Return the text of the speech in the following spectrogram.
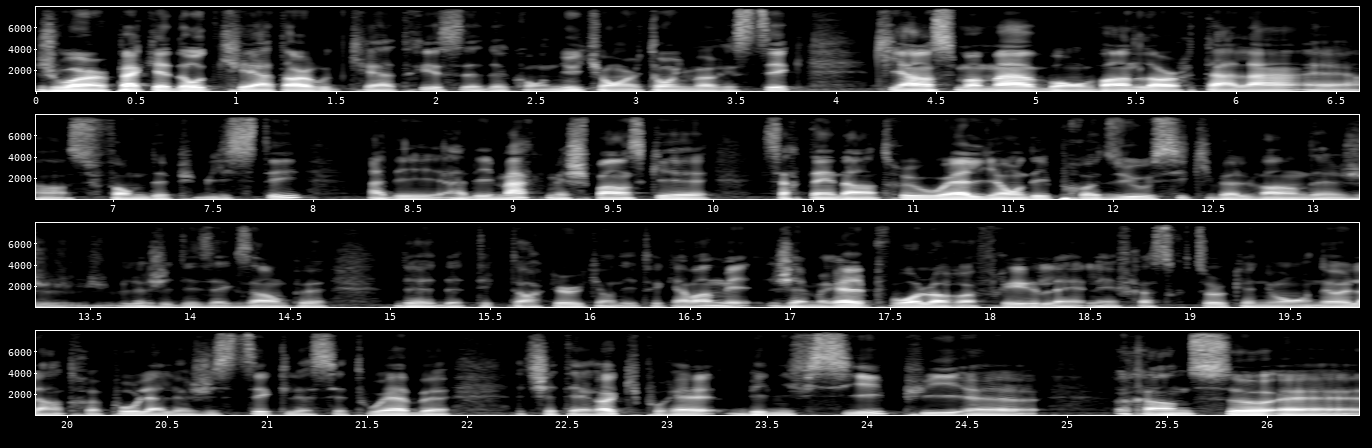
je vois un paquet d'autres créateurs ou de créatrices de contenu qui ont un ton humoristique, qui en ce moment bon, vendent leur talent en, sous forme de publicité, à des, à des marques, mais je pense que certains d'entre eux ou elles, ils ont des produits aussi qu'ils veulent vendre. là, j'ai des exemples de, de, TikTokers qui ont des trucs à vendre, mais j'aimerais pouvoir leur offrir l'infrastructure que nous, on a, l'entrepôt, la logistique, le site web, etc., qui pourraient bénéficier, puis euh, rendre ça euh,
